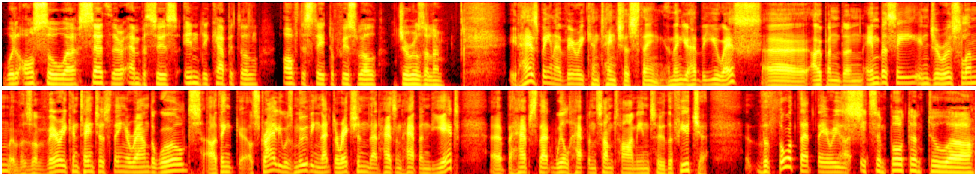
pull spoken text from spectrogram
will also uh, set their embassies in the capital of the State of Israel, Jerusalem. It has been a very contentious thing. And then you had the US uh, opened an embassy in Jerusalem. It was a very contentious thing around the world. I think Australia was moving that direction. That hasn't happened yet. Uh, perhaps that will happen sometime into the future. The thought that there is. Uh, it's important to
